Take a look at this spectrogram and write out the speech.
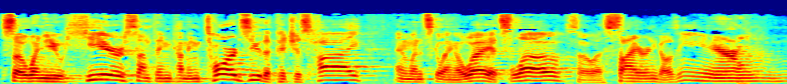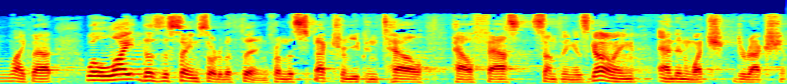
So when you hear something coming towards you, the pitch is high and when it's going away, it's low, so a siren goes like that. Well, light does the same sort of a thing. From the spectrum, you can tell how fast something is going and in which direction.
